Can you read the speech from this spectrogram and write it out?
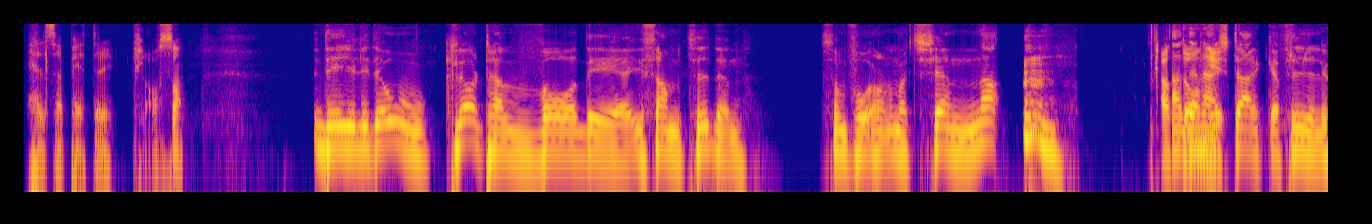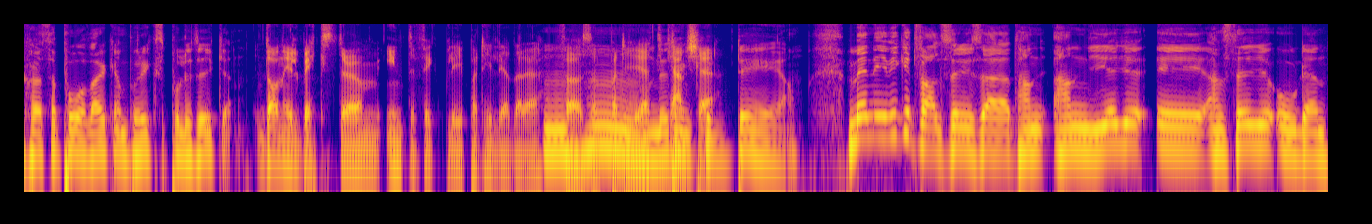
Hälsa Petter Claesson. Det är ju lite oklart här vad det är i samtiden som får honom att känna Att den här Daniel, starka frireligiösa påverkan på rikspolitiken. Daniel Bäckström inte fick bli partiledare för Centerpartiet Mhm, du kanske. det. Men i vilket fall så är det ju så här att han, han, ger ju, eh, han säger ju orden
